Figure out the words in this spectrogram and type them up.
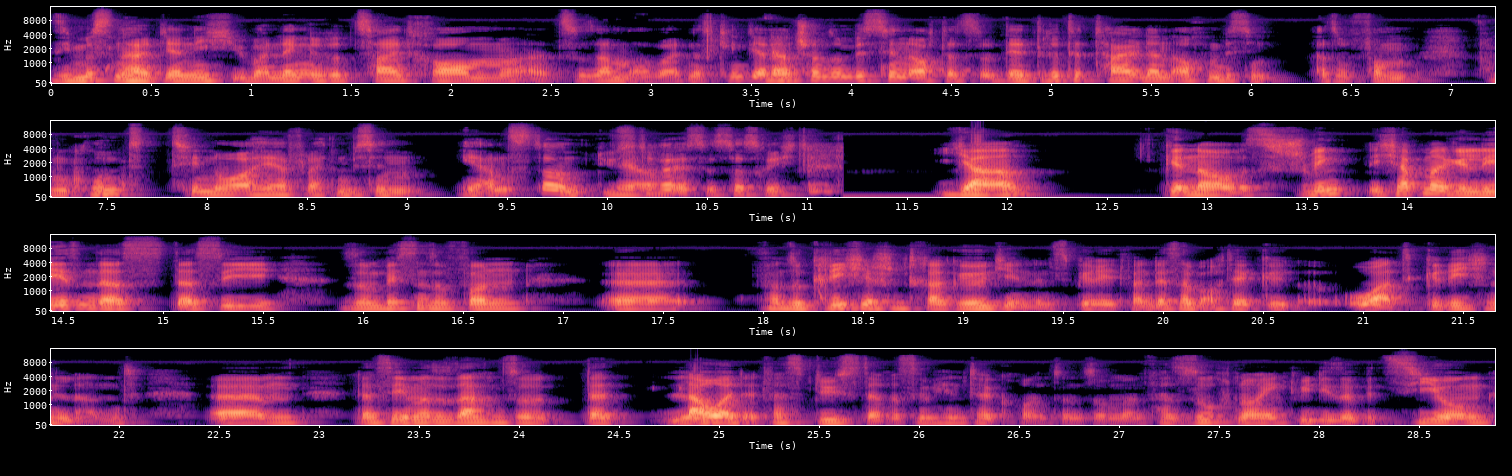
sie müssen halt ja nicht über längere Zeitraum äh, zusammenarbeiten. Das klingt ja, ja, dann schon so ein bisschen auch, dass der dritte Teil dann auch ein bisschen, also vom, vom Grundtenor her vielleicht ein bisschen ernster und düsterer ja. ist. Ist das richtig? Ja, genau. Es schwingt. Ich habe mal gelesen, dass, dass sie so ein bisschen so von, äh, von so griechischen Tragödien inspiriert waren. Deshalb auch der Ort Griechenland. Ähm, dass sie immer so sagten, so, da lauert etwas Düsteres im Hintergrund und so. Man versucht noch irgendwie diese Beziehung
